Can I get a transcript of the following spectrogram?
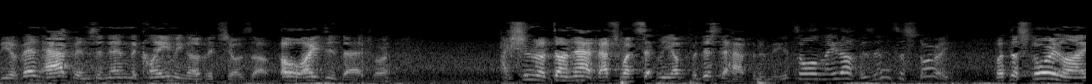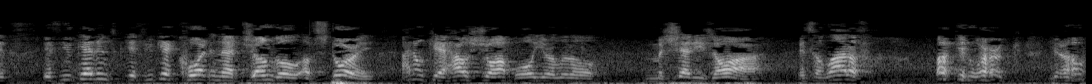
The event happens and then the claiming of it shows up. Oh, I did that or I shouldn't have done that. That's what set me up for this to happen to me. It's all made up, isn't it? It's a story. But the storyline, if you get in, if you get caught in that jungle of story, I don't care how sharp all your little machetes are. It's a lot of fucking work, you know.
